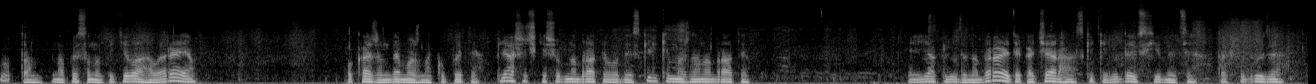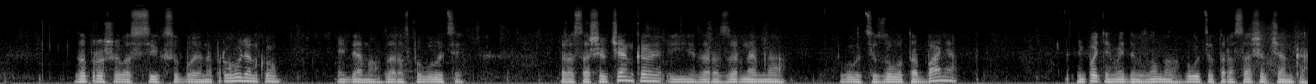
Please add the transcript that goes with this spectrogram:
Ну, там написано питєва галерея. Покажемо, де можна купити пляшечки, щоб набрати води, скільки можна набрати. І як люди набирають, яка черга, скільки людей в східниці. Так що, друзі, запрошую вас всіх з собою на прогулянку. Йдемо зараз по вулиці Тараса Шевченка і зараз звернемо на вулицю Золота Баня. І потім вийдемо знову на вулицю Тараса Шевченка.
